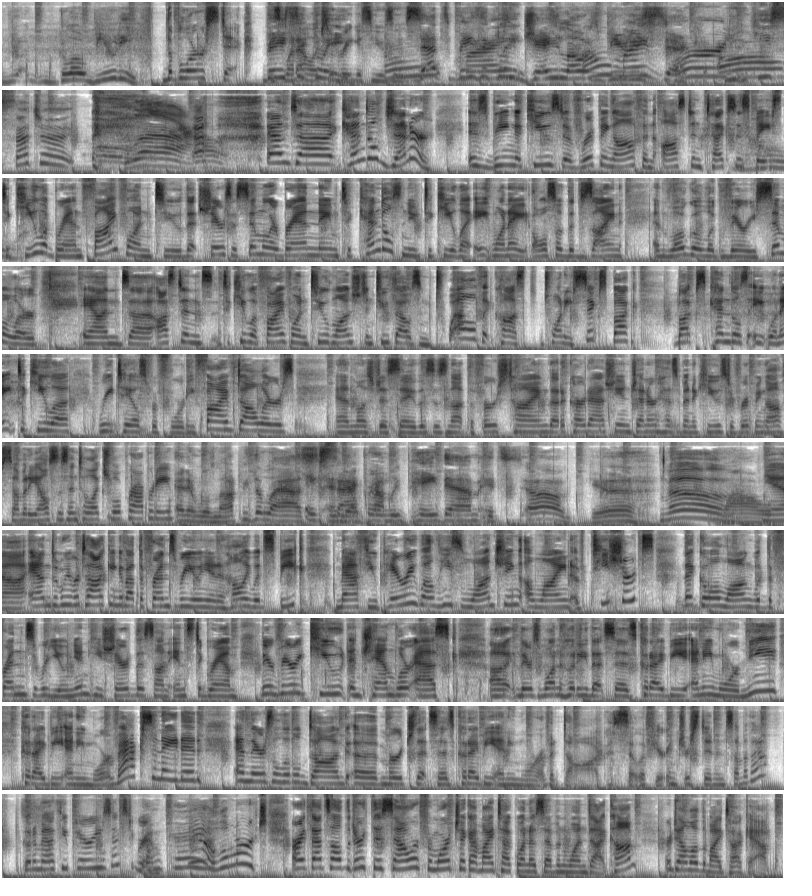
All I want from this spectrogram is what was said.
Glow Beauty. the blur stick is what Alex Rodriguez uses. That's basically oh J Lo's Oh beauty stick. word. Oh. He's such a. And uh, Kendall Jenner is being accused of ripping off an Austin, Texas based tequila brand 512 that shares a similar brand name to Kendall's new tequila 818. Also, the design and logo look very similar. And uh, Austin's tequila 512 launched in 2012. It cost 26 bucks. Bucks Kendall's 818 tequila retails for $45. And let's just say this is not the first time that a Kardashian Jenner has been accused of ripping off somebody else's intellectual property. and it will not be the last. And they'll probably pay them. It's oh good. Oh, Wow. Yeah, and we were talking about the Friends reunion in Hollywood Speak. Matthew Perry, well, he's launching a line of T-shirts that go along with the Friends reunion. He shared this on Instagram. They're very cute and Chandler-esque. Uh, there's one hoodie that says, "Could I be any more me? Could I be any more vaccinated?" And there's a little dog uh, merch that says, "Could I be any more of a dog?" So if you're interested in some of that, go to Matthew Perry's Instagram. Okay. Yeah, a little merch. All right, that's all the dirt this hour. For more, check out mytalk1071.com or download the MyTalk app.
